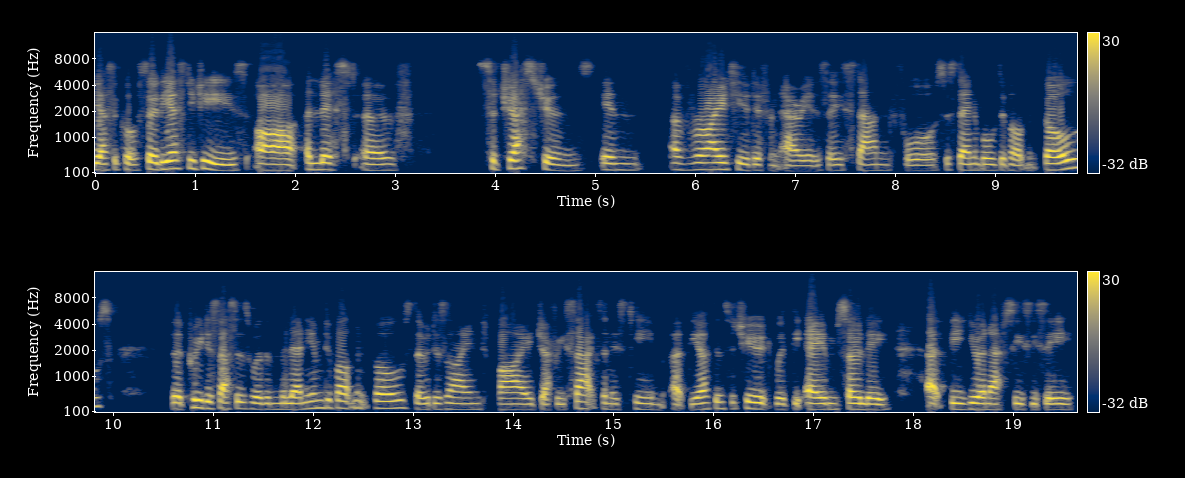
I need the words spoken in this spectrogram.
Yes, of course. So the SDGs are a list of suggestions in a variety of different areas. They stand for Sustainable Development Goals, the predecessors were the Millennium Development Goals. They were designed by Jeffrey Sachs and his team at the Earth Institute with the aim solely at the UNFCCC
